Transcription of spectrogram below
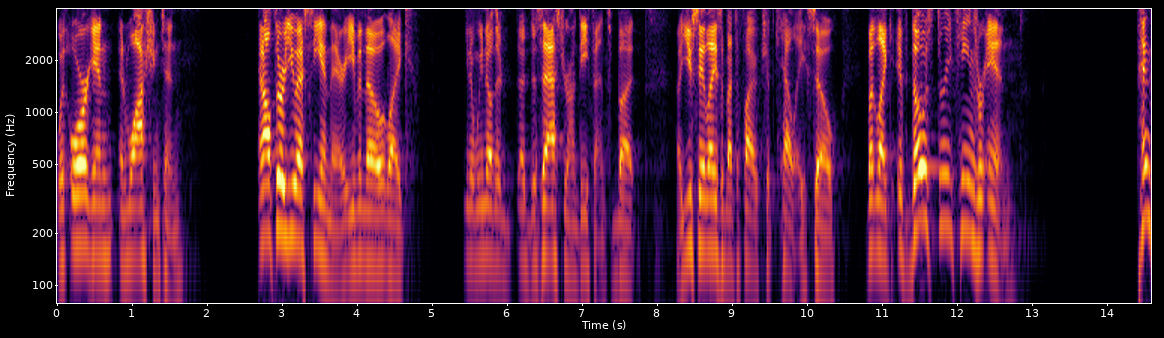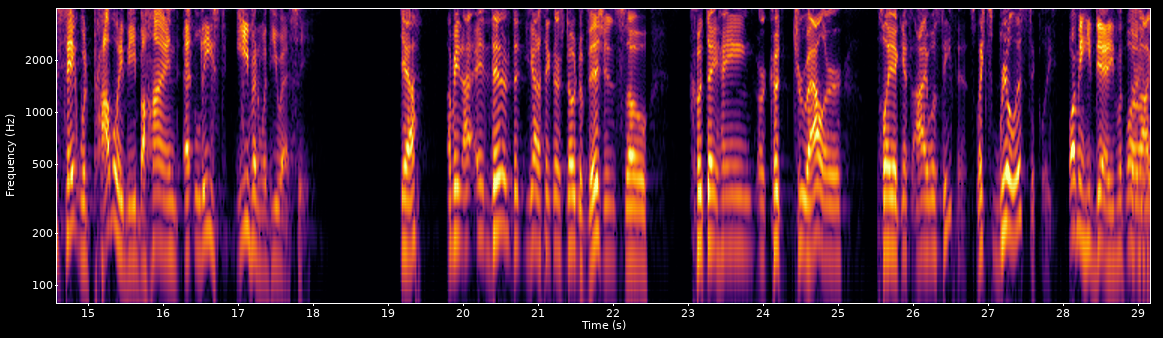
with Oregon and Washington, and I'll throw USC in there, even though like, you know, we know they're a disaster on defense, but uh, UCLA is about to fire Chip Kelly, so But like if those three teams were in, Penn State would probably be behind at least even with USC. Yeah. I mean, I, then you got to think there's no division. So could they hang or could Drew Allar play against Iowa's defense? Like realistically. Well, I mean, he did. He went Well, I 31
